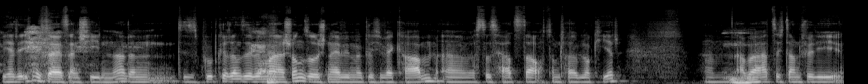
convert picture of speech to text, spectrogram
wie hätte ich mich da jetzt entschieden? Ne? Denn dieses Blutgerinnsel will man ja schon so schnell wie möglich weghaben, äh, was das Herz da auch zum Teil blockiert. Ähm, mhm. Aber er hat sich dann für die,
